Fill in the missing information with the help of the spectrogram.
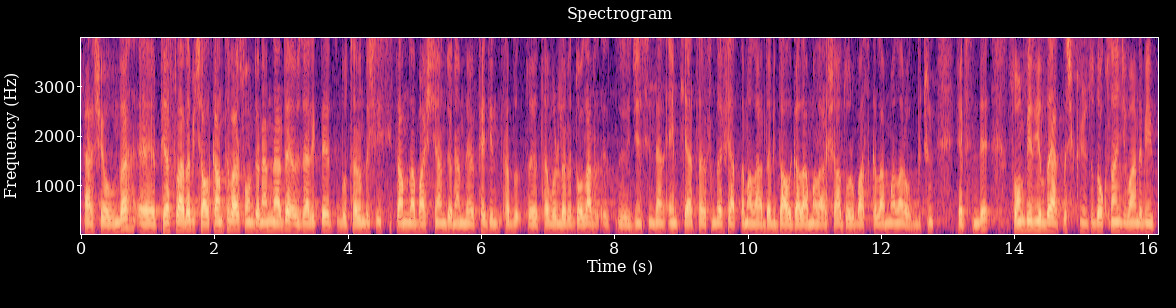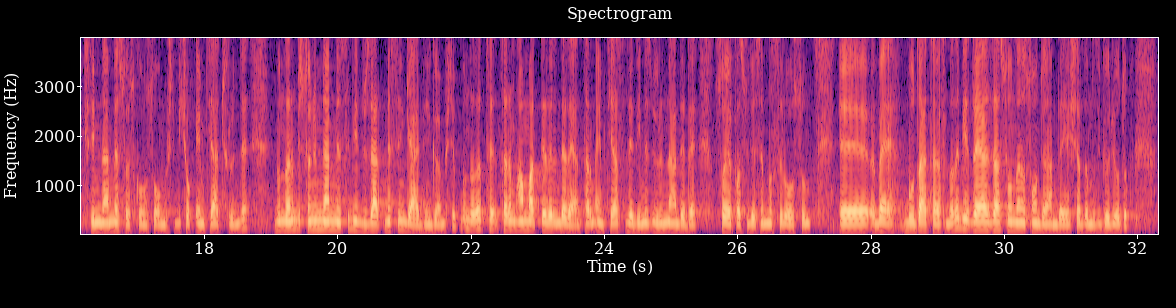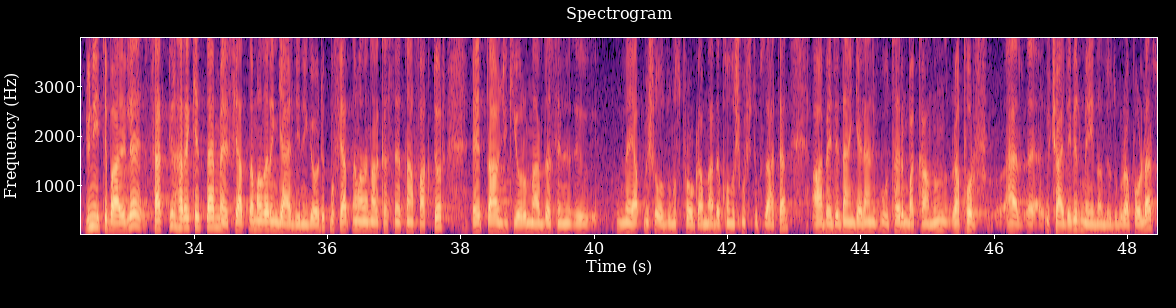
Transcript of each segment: Her şey yolunda. Ee, piyasalarda bir çalkantı var son dönemlerde. Özellikle bu tarım dışı istihdamla başlayan dönemde Fed'in tavırları, dolar e, cinsinden emtia tarafında fiyatlamalarda bir dalgalanmalar, aşağı doğru baskılanmalar oldu. Bütün hepsinde. Son bir yılda yaklaşık %90 civarında bir primlenme söz konusu olmuştu birçok emtia türünde. Bunların bir sönümlenmesi, bir düzeltmesinin geldiğini görmüştük. Bunda da tarım ham maddelerinde de yani tarım emtiyası dediğimiz ürünlerde de soya fasulyesi, mısır olsun e, ve buğday tarafında da bir realizasyonların son dönemde yaşadığımızı görüyorduk. Dün itibariyle sert bir hareketlenme, fiyatlamaların geldiğini gördük. Bu fiyatlamaların arkasında yatan faktör hep daha önceki yorumlarda senin e, ne yapmış olduğumuz programlarda konuşmuştuk zaten. ABD'den gelen bu Tarım Bakanlığı'nın rapor her 3 ayda bir mi yayınlanıyordu bu raporlar?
